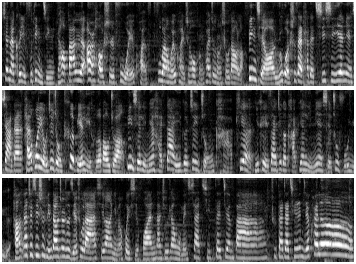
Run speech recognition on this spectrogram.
现在可以付定金，然后八月二号是付尾款，付完尾款之后很快就能收到了，并且哦，如果是在它的七夕页面下单，还会有这种特。特别礼盒包装，并且里面还带一个这种卡片，你可以在这个卡片里面写祝福语。好，那这期视频到这就结束啦，希望你们会喜欢，那就让我们下期再见吧，祝大家情人节快乐，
